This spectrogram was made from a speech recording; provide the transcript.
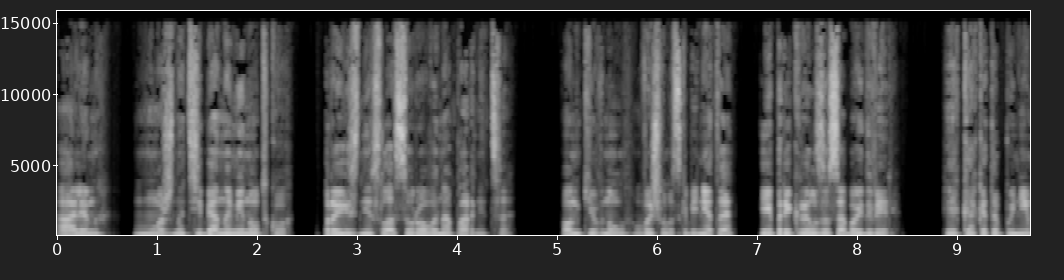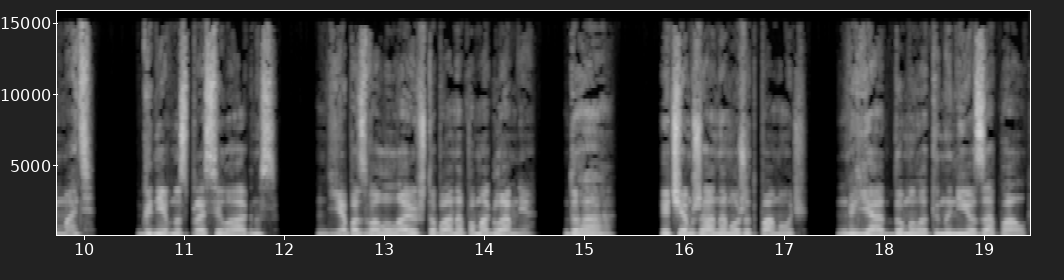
«Ален, можно тебя на минутку?» — произнесла сурово напарница. Он кивнул, вышел из кабинета и прикрыл за собой дверь. «И как это понимать?» — гневно спросила Агнес. «Я позвал Илаю, чтобы она помогла мне». «Да? И чем же она может помочь?» «Я думала, ты на нее запал,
